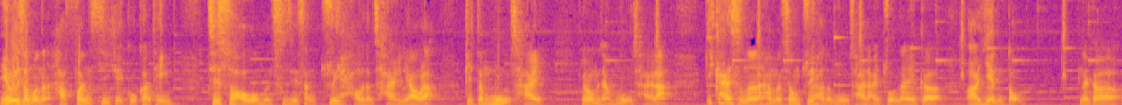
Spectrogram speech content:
因为什么呢？他分析给顾客听，其实哦我们世界上最好的材料啦，给的木材，因为我们讲木材啦，一开始呢他们是用最好的木材来做那一个啊烟斗，那个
